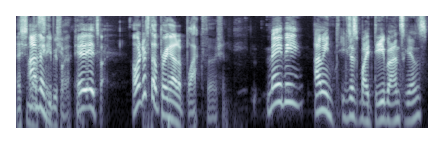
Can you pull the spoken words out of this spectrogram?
I I think it'd be fine. it. It, it's fine. I wonder if they'll bring out a black version. Maybe. I mean, you just buy dbrand skins.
